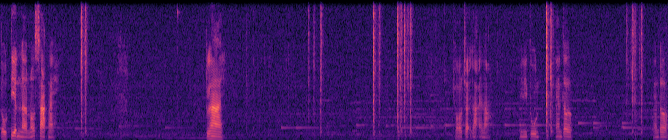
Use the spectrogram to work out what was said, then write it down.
Đầu tiên là nó sạc này. Thứ hai cho chạy lại nào. Mini tool enter. Enter.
